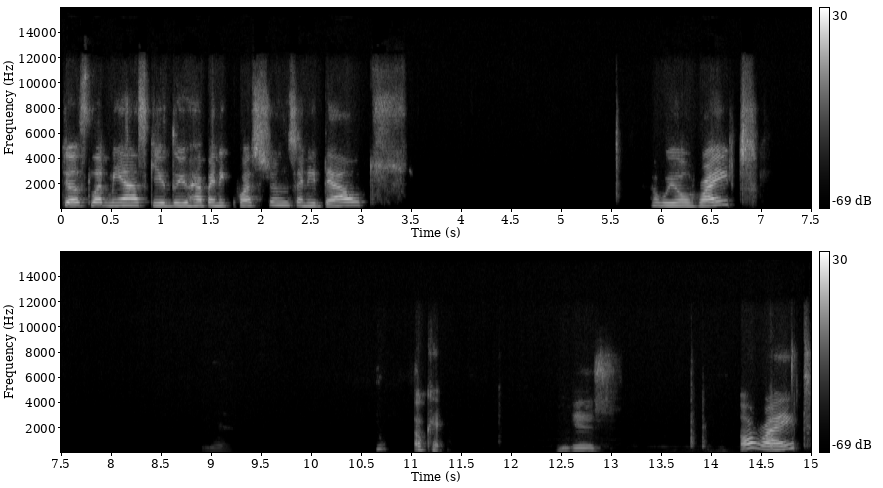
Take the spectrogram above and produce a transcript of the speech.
just let me ask you, do you have any questions, any doubts? Are we all right? Okay, Yes. all right.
